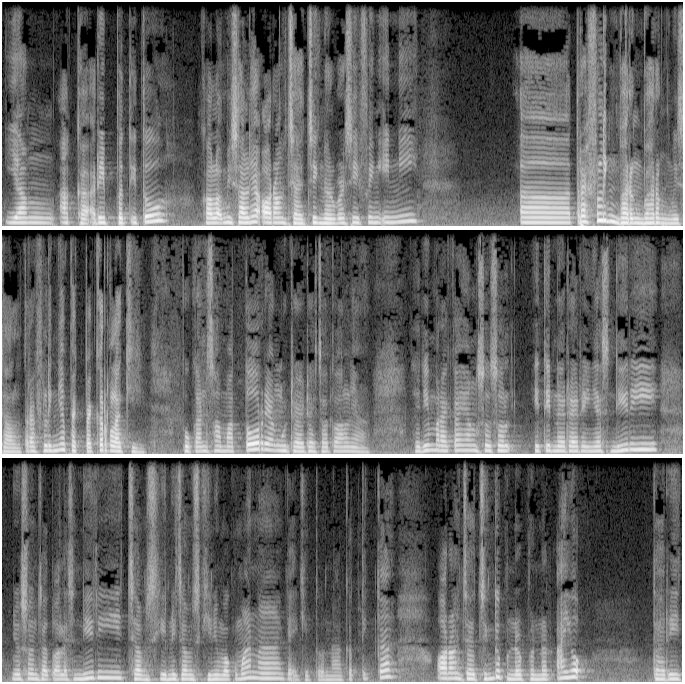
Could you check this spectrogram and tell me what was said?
yang agak ribet itu kalau misalnya orang judging dan perceiving ini uh, traveling bareng-bareng misal. Travelingnya backpacker lagi. Bukan sama tour yang udah ada jadwalnya. Jadi mereka yang susul itinerary-nya sendiri nyusun jadwalnya sendiri jam segini jam segini mau ke mana kayak gitu. Nah ketika orang judging tuh bener-bener ayo dari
